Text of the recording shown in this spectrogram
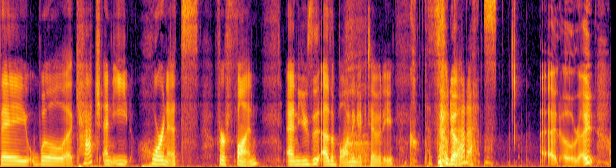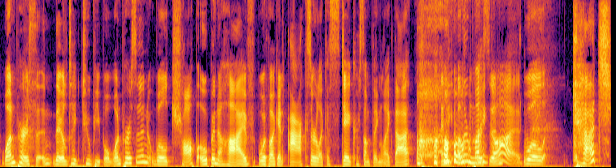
they will uh, catch and eat hornets for fun and use it as a bonding activity. God, that's I so know. badass. I know, right? One person, they'll take two people. One person will chop open a hive with like an axe or like a stick or something like that. And the other Oh my person God. will catch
